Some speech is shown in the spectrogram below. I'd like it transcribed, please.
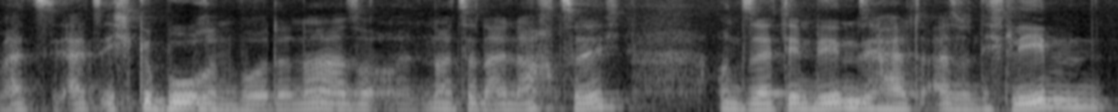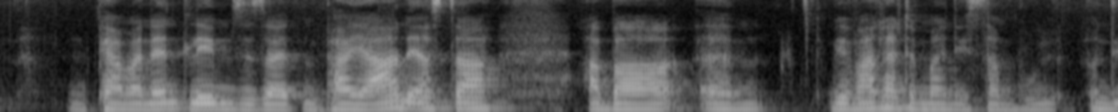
als, als ich geboren wurde, ne? also 1981. Und seitdem leben sie halt, also nicht leben, permanent leben sie seit ein paar Jahren erst da, aber ähm, wir waren halt immer in Istanbul. Und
